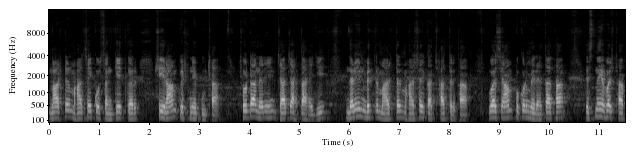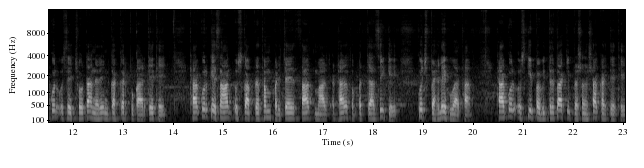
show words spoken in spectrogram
मास्टर महाशय को संकेत कर श्री रामकृष्ण ने पूछा, छोटा नरेन, क्या चाहता है जी? नरेन मित्र मास्टर महाशय का छात्र था। वह श्याम श्यामपुकुर में रहता था। स्नेहवश ठाकुर उसे छोटा नरेन कहकर पुकारते थे। ठाकुर के साथ उसका प्रथम परिचय 7 मार्च अठारह सौ पचासी के कुछ पहले हुआ था। ठाकुर उसकी पवित्रता की प्रशंसा करते थे।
